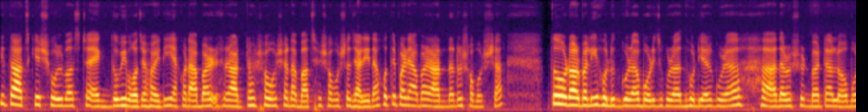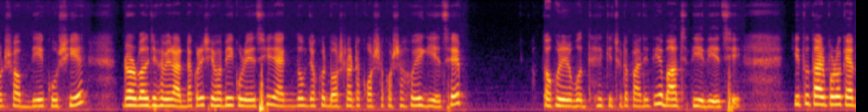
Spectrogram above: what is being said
কিন্তু আজকে শোল মাছটা একদমই মজা হয়নি। এখন আবার রান্নার সমস্যা না, মাছের সমস্যা জানি না, হতে পারে আবার রান্নারও সমস্যা। তো নর্মালি হলুদ গুঁড়া, মরিচ গুঁড়া, ধনিয়ার গুঁড়া, আদা রসুন বাটা, লবণ সব দিয়ে কষিয়ে নর্মাল যেভাবে রান্না করে সেভাবেই করেছি। একদম যখন মশলাটা কষা কষা হয়ে গিয়েছে, তখন এর মধ্যে কিছুটা পানি দিয়ে মাছ দিয়ে দিয়েছি। কিন্তু তারপরও কেন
